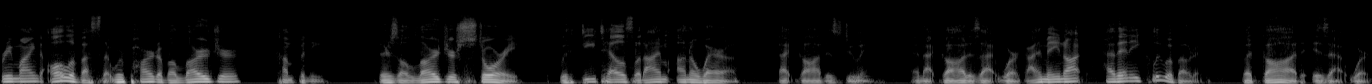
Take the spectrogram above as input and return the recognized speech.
remind all of us that we're part of a larger company. There's a larger story with details that I'm unaware of that God is doing and that God is at work. I may not have any clue about it, but God is at work.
